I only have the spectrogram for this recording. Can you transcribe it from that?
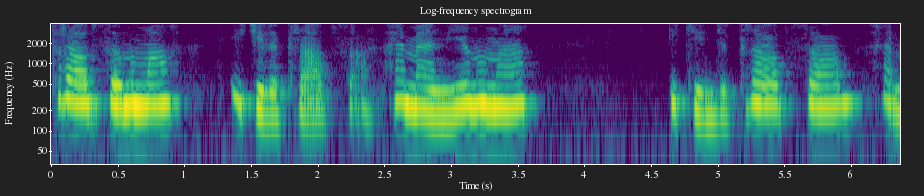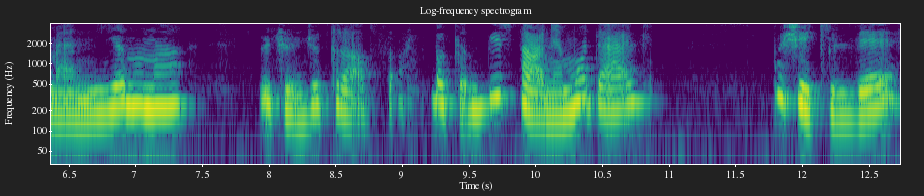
trabzanıma ikili trabzan. Hemen yanına ikinci trabzan. Hemen yanına üçüncü trabzan. Bakın bir tane model bu şekilde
